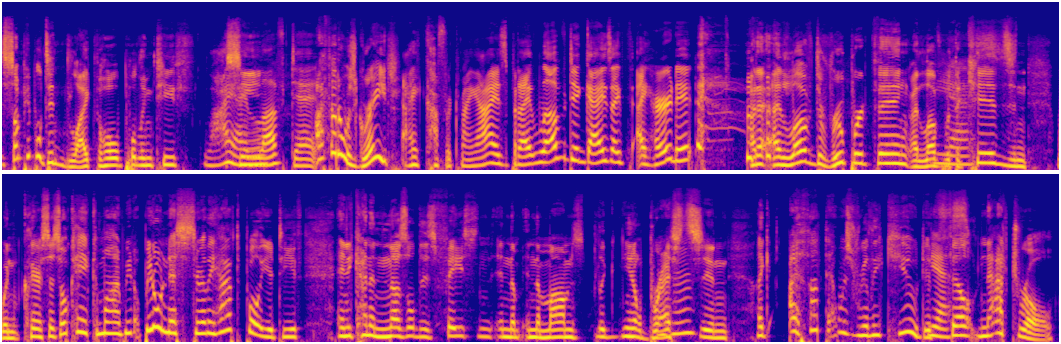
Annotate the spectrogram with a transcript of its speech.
some people didn't like the whole pulling teeth. Why? I loved it. I thought it was great. I covered my eyes, but I loved it, guys. I I heard it. I, I loved the Rupert thing. I loved with the kids, and when Claire says, "Okay, come on, we don't we don't necessarily have to pull your teeth," and he kind of nuzzled his face in, in the in the mom's like you know breasts, and like I thought that was really cute. It Mm-hmm. Yes. felt natural.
